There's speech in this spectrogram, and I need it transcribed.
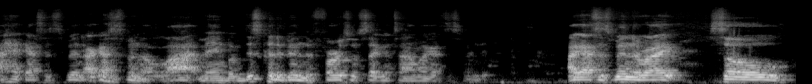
I had got suspended. I got suspended a lot, man. But this could have been the first or second time I got suspended. I got suspended, right? So,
